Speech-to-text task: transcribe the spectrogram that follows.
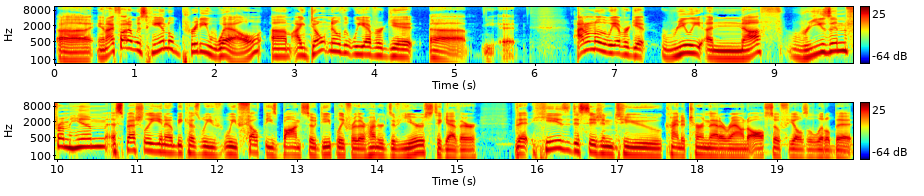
Uh, and I thought it was handled pretty well. Um, I don't know that we ever get. Uh, I don't know that we ever get really enough reason from him, especially you know because we've we've felt these bonds so deeply for their hundreds of years together. That his decision to kind of turn that around also feels a little bit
